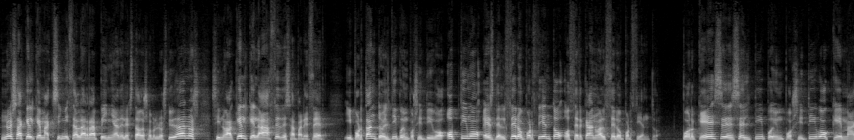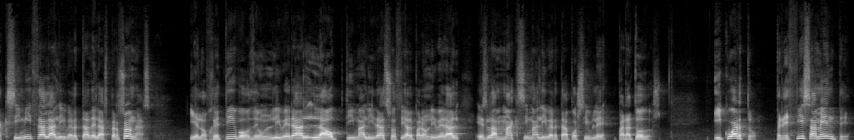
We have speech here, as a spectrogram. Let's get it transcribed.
no es aquel que maximiza la rapiña del Estado sobre los ciudadanos, sino aquel que la hace desaparecer. Y por tanto el tipo impositivo óptimo es del 0% o cercano al 0%. Porque ese es el tipo impositivo que maximiza la libertad de las personas. Y el objetivo de un liberal, la optimalidad social para un liberal, es la máxima libertad posible para todos. Y cuarto, precisamente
